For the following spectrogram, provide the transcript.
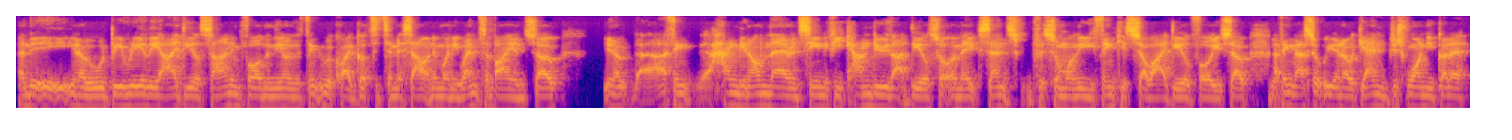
and the, you know would be really ideal signing for them you know I think they were quite gutted to miss out on him when he went to Bayern so you know I think hanging on there and seeing if you can do that deal sort of makes sense for someone that you think is so ideal for you so yeah. I think that's what, you know again just one you've got to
